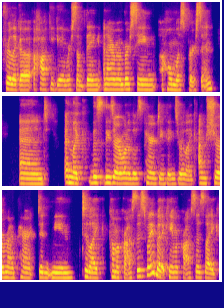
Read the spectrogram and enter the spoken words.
for like a, a hockey game or something. And I remember seeing a homeless person and and like this these are one of those parenting things where like i'm sure my parent didn't mean to like come across this way but it came across as like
